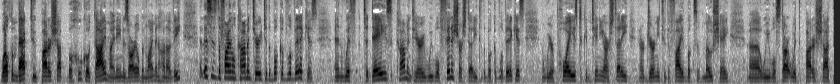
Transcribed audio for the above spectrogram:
Welcome back to Parashat Bechukotai. My name is Ariel Ben Lyman Hanavi, and this is the final commentary to the book of Leviticus. And with today's commentary, we will finish our study to the book of Leviticus, and we are poised to continue our study and our journey through the five books of Moshe. Uh, we will start with Parashat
